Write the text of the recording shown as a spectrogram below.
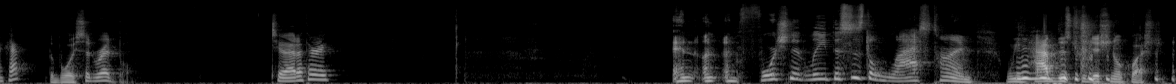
Okay. The boy said Red Bull. Two out of three. And un- unfortunately, this is the last time we have this traditional question.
